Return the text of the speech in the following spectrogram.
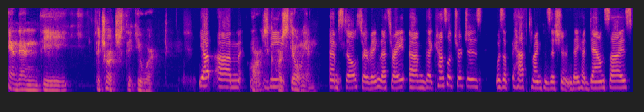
and then the the church that you were yep um, or, the, or still in. I'm still serving that's right. Um, the council of churches was a half-time position. They had downsized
